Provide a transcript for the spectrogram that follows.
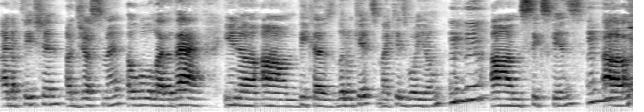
adaptation, adjustment, a whole lot of that, you know, um, because little kids, my kids were young, um, six kids, uh,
